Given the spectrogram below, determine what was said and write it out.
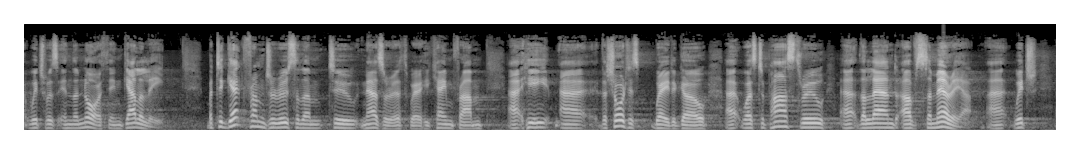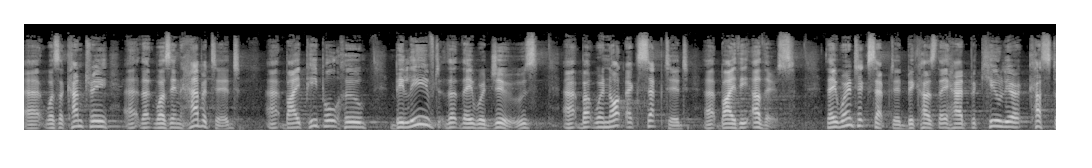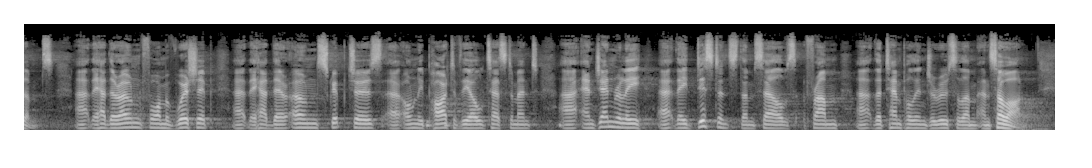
which was in the north, in Galilee. But to get from Jerusalem to Nazareth, where he came from, uh, he, uh, the shortest way to go uh, was to pass through uh, the land of Samaria, uh, which uh, was a country that was inhabited by people who believed that they were Jews, but were not accepted by the others. They weren't accepted because they had peculiar customs. They had their own form of worship. Uh, they had their own scriptures, uh, only part of the Old Testament, uh, and generally uh, they distanced themselves from uh, the temple in Jerusalem and so on.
